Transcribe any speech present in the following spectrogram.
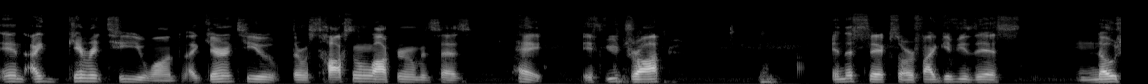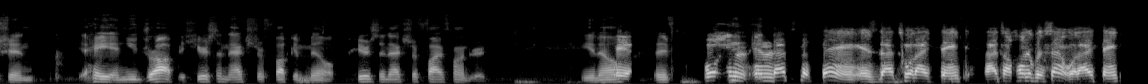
and I guarantee you one. I guarantee you there was talks in the locker room and says, Hey, if you drop in the six or if I give you this notion hey, and you drop, here's an extra fucking mil. Here's an extra five hundred. You know? Yeah. And if Well, and, and that's the thing is that's what I think. That's hundred percent what I think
